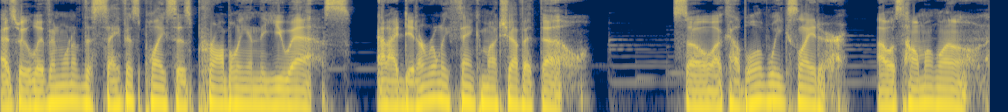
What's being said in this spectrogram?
as we live in one of the safest places probably in the US and I didn't really think much of it though. So, a couple of weeks later, I was home alone.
